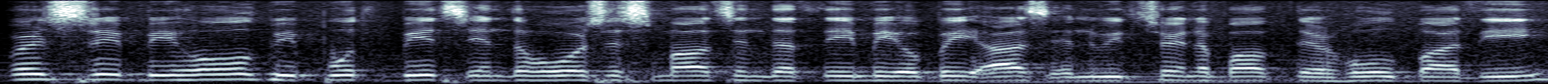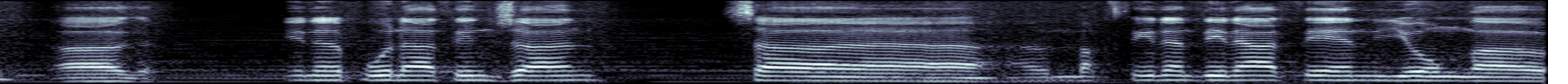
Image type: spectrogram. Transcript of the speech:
Verse 3, Behold, we put bits in the horses' mouths and that they may obey us and we turn about their whole body. Uh, yun po natin dyan. sa maktinan din natin yung uh,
